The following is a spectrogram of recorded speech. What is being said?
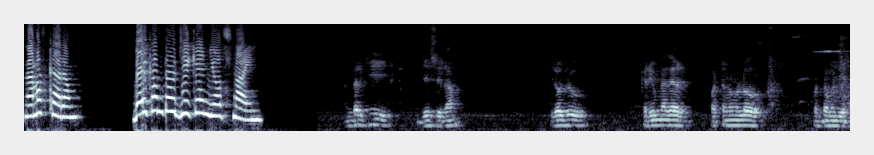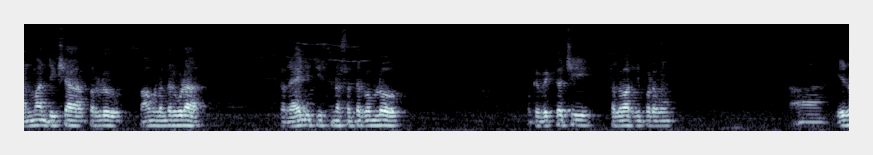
నమస్కారం. Welcome to GK news nine. అందరికీ జై శ్రీరామ్. ఈరోజు కరీంనగర్ పట్టణంలో కొంతమంది హనుమాన్ దీక్షా పరులు స్వాములందరూ కూడా ఒక ర్యాలీ తీస్తున్న సందర్భంలో ఒక వ్యక్తి వచ్చి తలవారు నింపడము ఏదో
